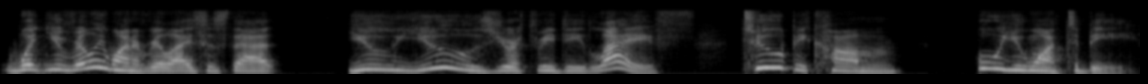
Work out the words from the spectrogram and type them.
what you really want to realize is that you use your 3D life to become who you want to be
